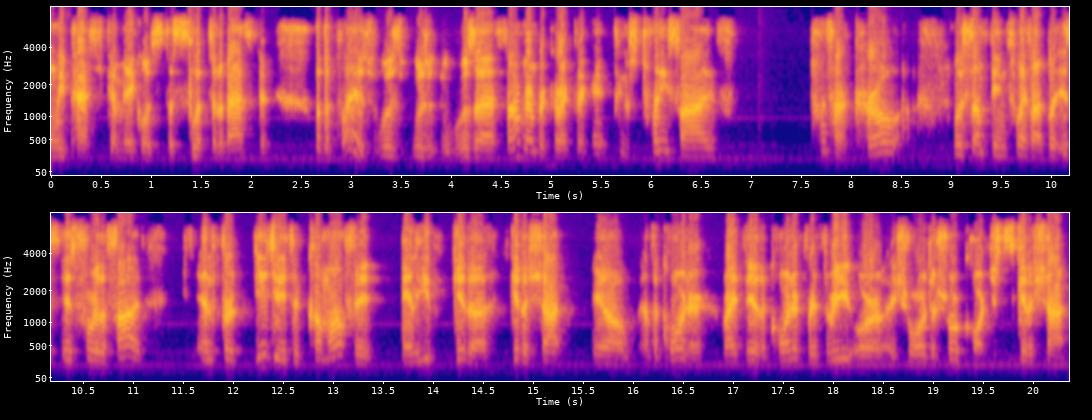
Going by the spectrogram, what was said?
only pass he could make was to slip to the basket. But the play was was was uh, if I remember correctly, I think it was 25, 25 curl was something 25, but it's, it's for the five and for DJ to come off it and he get a get a shot you know, at the corner, right there, the corner for three or a short, the short corner, just get a shot,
